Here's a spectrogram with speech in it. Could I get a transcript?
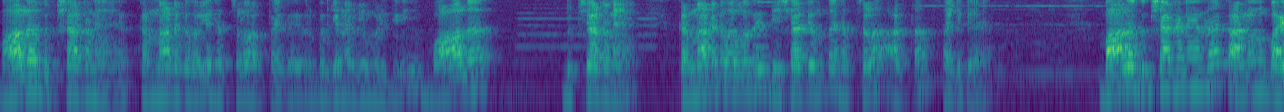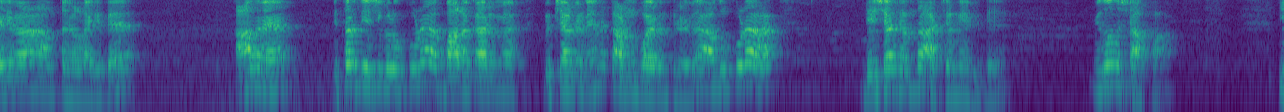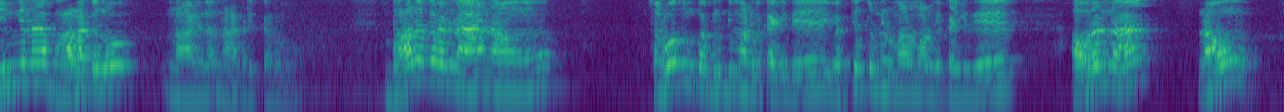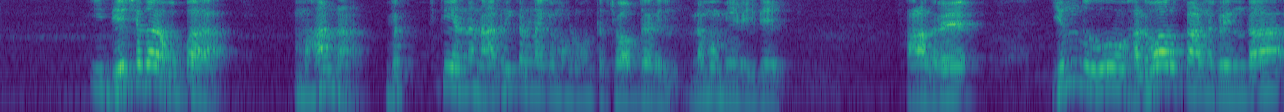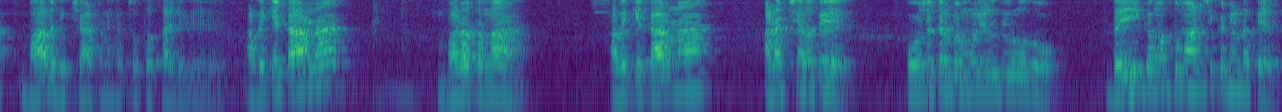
ಬಾಲ ಭಿಕ್ಷಾಟನೆ ಕರ್ನಾಟಕದಲ್ಲಿ ಹೆಚ್ಚಳ ಆಗ್ತಾ ಇದೆ. ಇದ್ರ ಬಗ್ಗೆ ನಾವು ವಿಡಿಯೋ ಮಾಡಿದ್ದೀವಿ. ಬಾಲ ಭಿಕ್ಷಾಟನೆ ಕರ್ನಾಟಕದಲ್ಲದೆ ದೇಶಾದ್ಯಂತ ಹೆಚ್ಚಳ ಆಗ್ತಾ ಸಾಗಿದೆ. ಬಾಲ ಭಿಕ್ಷಾಟನೆಯನ್ನು ಕಾನೂನು ಬಾಹಿರ ಅಂತ ಹೇಳಲಾಗಿದೆ. ಆದರೆ ಇತರ ದೇಶಗಳು ಕೂಡ ಬಾಲ ಕಾರ್ಮ ಭಿಕ್ಷಾಟನೆಯನ್ನು ಕಾನೂನು ಬಾಹಿರ ಅಂತ ಹೇಳಿವೆ. ಆದರೂ ಕೂಡ ದೇಶಾದ್ಯಂತ ಆಚರಣೆಯಲ್ಲಿದೆ ಇದೊಂದು ಶಾಪ. ಇಂದಿನ ಬಾಲಕರು ನಾಳಿನ ನಾಗರಿಕರು. ಬಾಲಕರನ್ನು ನಾವು ಸರ್ವೋತ್ಮಕ ಅಭಿವೃದ್ಧಿ ಮಾಡಬೇಕಾಗಿದೆ, ವ್ಯಕ್ತಿತ್ವ ನಿರ್ಮಾಣ ಮಾಡಬೇಕಾಗಿದೆ. ಅವರನ್ನು ನಾವು ಈ ದೇಶದ ಒಬ್ಬ ಮಹಾನ್ ವ್ಯಕ್ತಿಯನ್ನು ನಾಗರಿಕರನ್ನಾಗಿ ಮಾಡುವಂಥ ಜವಾಬ್ದಾರಿ ನಮ್ಮ ಮೇಲೆ ಇದೆ. ಆದರೆ ಇಂದು ಹಲವಾರು ಕಾರಣಗಳಿಂದ ಬಾಲ ಭಿಕ್ಷಾಟನೆ ಹೆಚ್ಚುತ್ತಾ ಸಾಗಿದೆ. ಅದಕ್ಕೆ ಕಾರಣ ಬಡತನ. ಅದಕ್ಕೆ ಕಾರಣ ಅನಕ್ಷರತೆ, ಪೋಷಕರ ಬೆಂಬಲ ಇಲ್ಲದಿರುವುದು ದೈಹಿಕ ಮತ್ತು ಮಾನಸಿಕ ನ್ಯೂನತೆ.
